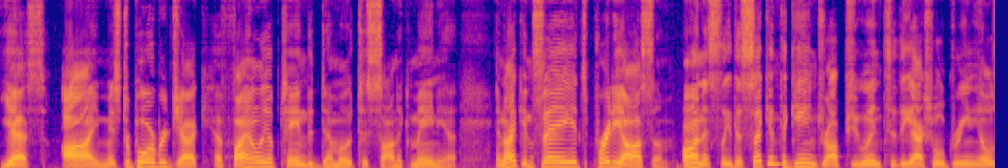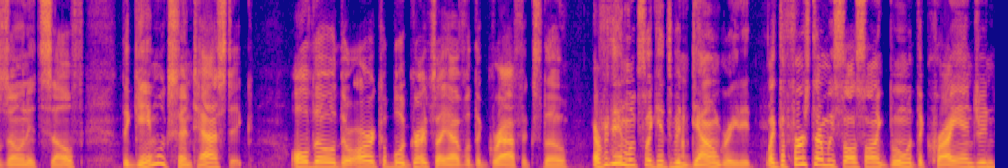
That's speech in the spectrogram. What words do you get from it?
Yes, I, Mr. Polar Jack, have finally obtained the demo to Sonic Mania, and I can say it's pretty awesome. Honestly, the second the game drops you into the actual Green Hill Zone itself, the game looks fantastic. Although there are a couple of gripes I have with the graphics though. Everything looks like it's been downgraded. Like the first time we saw Sonic Boom with the CryEngine,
